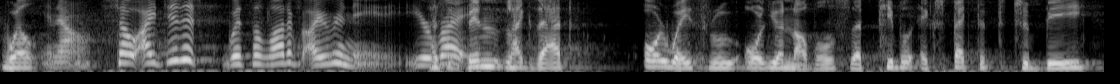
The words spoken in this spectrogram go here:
well, you know. So I did it with a lot of irony. You're has right. it been like that all the way through all your novels that people expect it to be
